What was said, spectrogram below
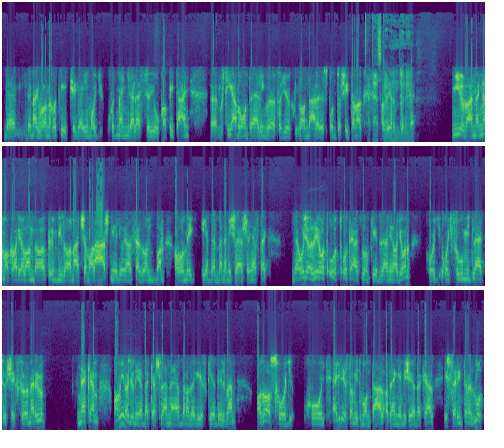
de, de megvannak a kétségeim, hogy, hogy mennyire lesz ő jó kapitány. Most hiába mondta Ellingworth, hogy ők Landára összpontosítanak. Hát ezt azért mondani. Nyilván meg nem akarja Landa önbizalmát sem aláásni egy olyan szezonban, ahol még érdemben nem is versenyeztek de hogy azért ott, ott, ott el tudom képzelni nagyon, hogy, hogy Fru mint lehetőség fölmerül. Nekem, ami nagyon érdekes lenne ebben az egész kérdésben, az az, hogy, hogy egyrészt, amit mondtál, az engem is érdekel, és szerintem ez mot,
